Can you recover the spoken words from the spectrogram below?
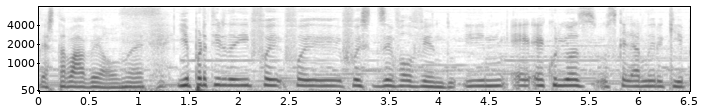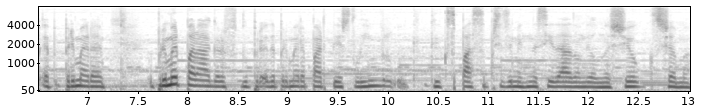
desta Babel, não é? E a partir daí foi, foi, foi se desenvolvendo. E é, é curioso, se calhar, ler aqui a primeira o primeiro parágrafo do, da primeira parte deste livro, que, que, se passa precisamente na cidade onde ele nasceu, que se chama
